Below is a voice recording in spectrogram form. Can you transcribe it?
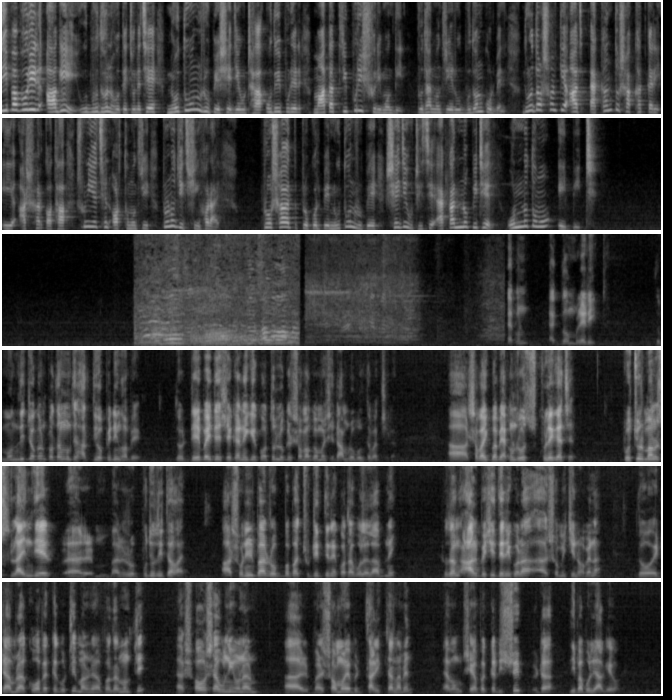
দীপাবলির আগেই উদ্বোধন হতে চলেছে নতুন রূপে সেজে ওঠা উদয়পুরের মাতা ত্রিপুরেশ্বরী মন্দির। প্রধানমন্ত্রী এর উদ্বোধন করবেন। দূরদর্শনকে আজ একান্ত সাক্ষাৎকারে এই আশার কথা শুনিয়েছেন অর্থমন্ত্রী প্রণজিৎ সিংহ রায়। প্রসাদ প্রকল্পে নতুন রূপে সেজে উঠেছে একান্ন পীঠের অন্যতম এই পীঠ। এখন একদম রেডি তো মন্দির যখন প্রধানমন্ত্রীর হাত দিয়ে ওপেনিং হবে, তো ডে বাই ডে সেখানে গিয়ে কত লোকের সমাগম সেটা আমরাও বলতে পারছি না। আর স্বাভাবিকভাবে এখন রোজ খুলে গেছে। প্রচুর মানুষ লাইন দিয়ে পুজো দিতে হয়। আর শনিবার, রোববার ছুটির দিনে কথা বলে লাভ নেই। সুতরাং আর বেশি দেরি করা সমীচীন হবে না। তো এটা আমরা খুব অপেক্ষা করছি মাননীয় প্রধানমন্ত্রী। সহসা উনি ওনার মানে সময়ে, তারিখ জানাবেন। এবং সে অপেক্ষা নিশ্চয়ই এটা দীপাবলি আগে হবে।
